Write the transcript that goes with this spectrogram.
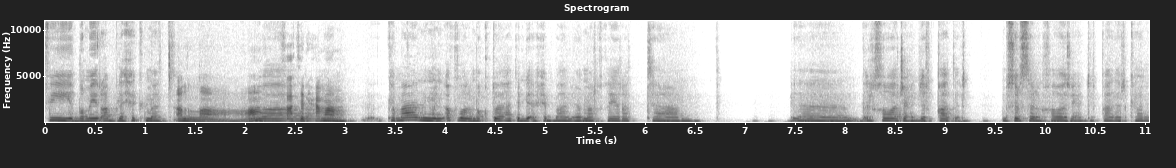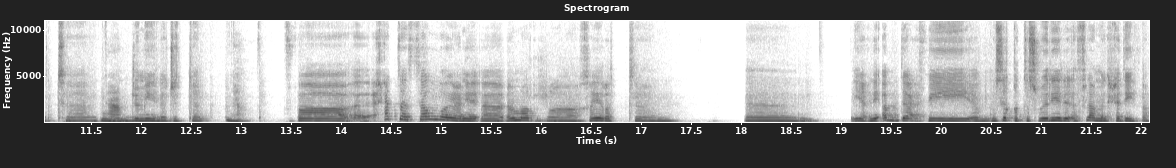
وفي ضمير أبلة حكمة الله و- فاتن حمامة. كمان من أفضل المقطوعات اللي أحبها لعمر خيرت الخواجة عبد القادر. مسلسل الخواجة عبد القادر كانت نعم. جميلة جدا. نعم. فحتى سوى يعني آه، عمر خيرت يعني أبدع في الموسيقى التصويرية للأفلام الحديثة.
